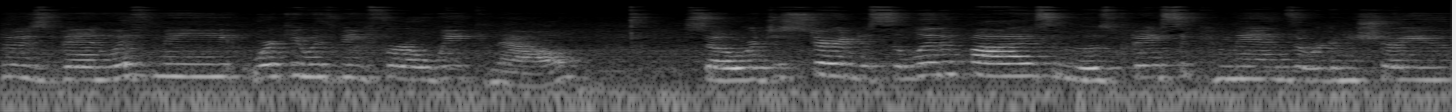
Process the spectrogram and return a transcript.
who's been with me, working with me for a week now. So we're just starting to solidify some of those basic commands that we're going to show you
